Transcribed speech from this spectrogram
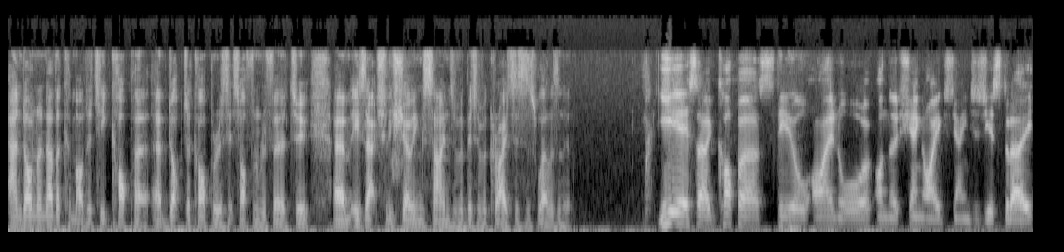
And on another commodity, copper, uh, Dr. Copper, as it's often referred to, um, is actually showing signs of a bit of a crisis as well, isn't it? Yes, uh, copper, steel, iron ore on the Shanghai exchanges yesterday,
